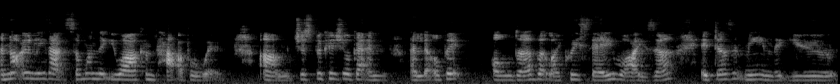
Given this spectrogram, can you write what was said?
And not only that someone that you are compatible with. Um, just because you're getting a little bit older, but like we say, wiser, it doesn't mean that you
